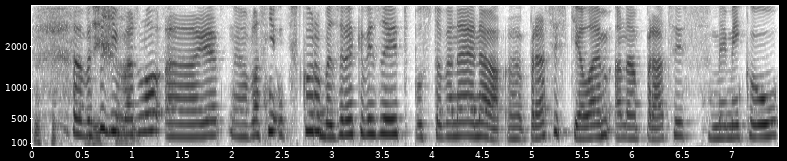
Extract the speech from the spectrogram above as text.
Vaše divadlo eh, je eh, vlastně skoro bez rekvizit, postavené na eh, práci s tělem a na práci s mimikou.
